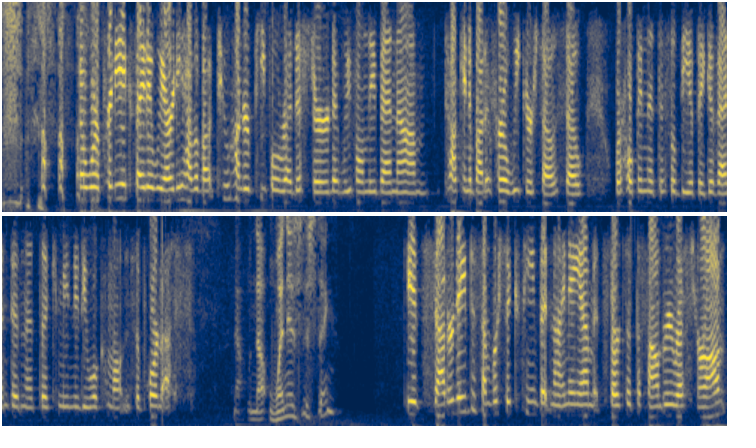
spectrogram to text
so we're pretty excited. We already have about 200 people registered, and we've only been um, talking about it for a week or so. So we're hoping that this will be a big event and that the community will come out and support us. Now, now, when is this thing? It's Saturday, December 16th at 9 a.m. It starts at the Foundry Restaurant,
